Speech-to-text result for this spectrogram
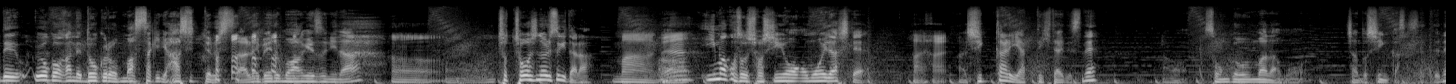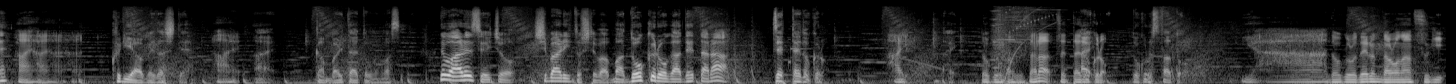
でよくわかんない。ドクロ真っ先に走ってるしさ レベルも上げずにな。うん。ちょ調子乗りすぎたな、まあね。うん。今こそ初心を思い出して。はいはい。しっかりやっていきたいですね。ソング・オブ・マナーもちゃんと進化させてね、はいはいはいはい。クリアを目指して、はい。はい、頑張りたいと思います。でもあれですよ、一応、縛りとしては、まあ、ドクロが出たら、絶対ドクロ。はい。はい。ドクロが出たら絶対ドクロ。ドクロスタート。い、やー、ドクロ出るんだろうな、次。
